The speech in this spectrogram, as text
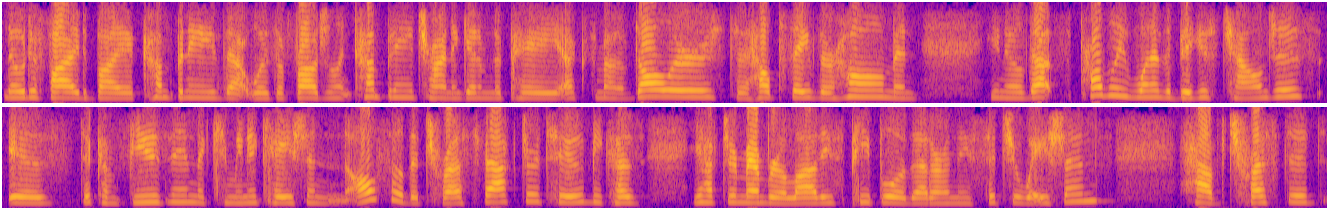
notified by a company that was a fraudulent company trying to get them to pay X amount of dollars to help save their home and you know that's probably one of the biggest challenges is the confusion the communication and also the trust factor too because you have to remember a lot of these people that are in these situations have trusted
